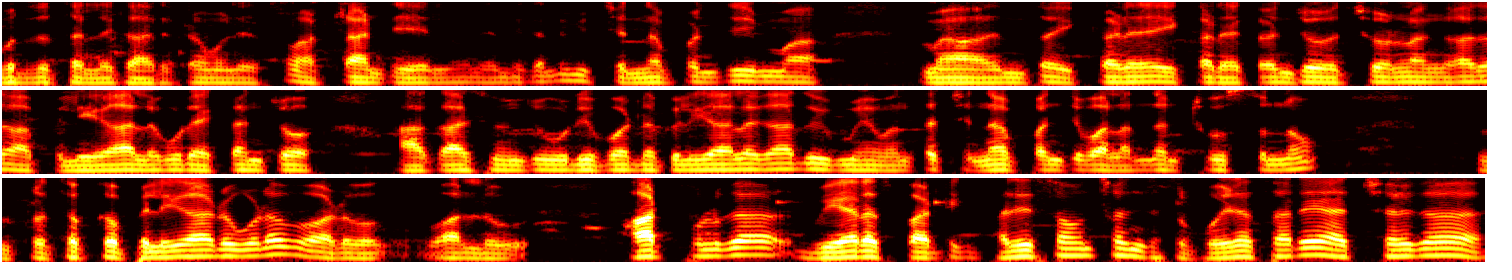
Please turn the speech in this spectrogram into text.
బురద తల్లి కార్యక్రమాలు చేస్తున్నాం అట్లాంటి ఏం లేదు. ఎందుకంటే మీ చిన్నప్పటి నుంచి మా మా ఇంత ఇక్కడే ఇక్కడ ఎక్కడి నుంచో వచ్చి వాళ్ళం కాదు. ఆ పిలిగాలు కూడా ఎక్కడి నుంచో ఆకాశం నుంచి ఊడిపడ్డ పిలిగాలు కాదు. మేమంతా చిన్నప్పటి నుంచి వాళ్ళందరినీ చూస్తున్నాం. ప్రతి ఒక్క పిల్లిగాడు కూడా వాడు వాళ్ళు హార్ట్ఫుల్గా బీఆర్ఎస్ పార్టీకి పది సంవత్సరం చేస్తారు పోయినా సరే యాక్చువల్గా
